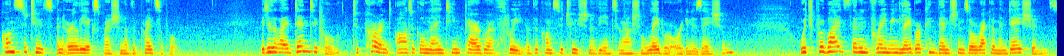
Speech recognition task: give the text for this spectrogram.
constitutes an early expression of the principle. It is identical to current Article 19, paragraph 3 of the Constitution of the International Labour Organization, which provides that in framing labour conventions or recommendations,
